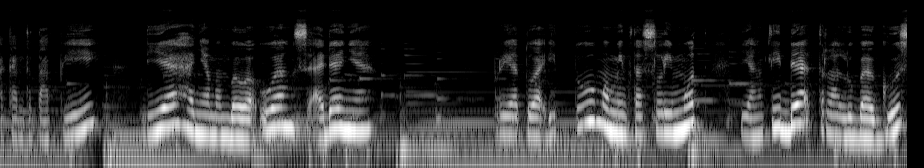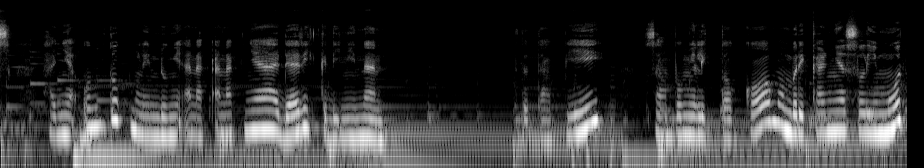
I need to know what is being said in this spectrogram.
Akan tetapi, dia hanya membawa uang seadanya. Pria tua itu meminta selimut yang tidak terlalu bagus hanya untuk melindungi anak-anaknya dari kedinginan. Tetapi sang pemilik toko memberikannya selimut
